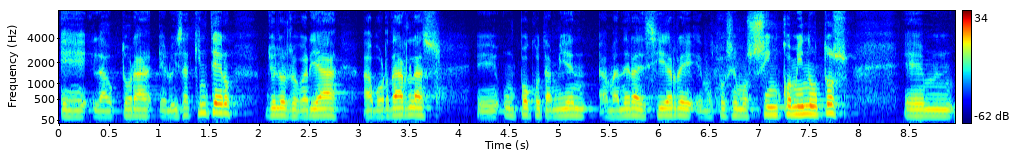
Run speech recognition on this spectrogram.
eh, la doctora Eloisa Quintero. Yo les rogaría abordarlas eh, un poco también a manera de cierre en los próximos cinco minutos, em,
